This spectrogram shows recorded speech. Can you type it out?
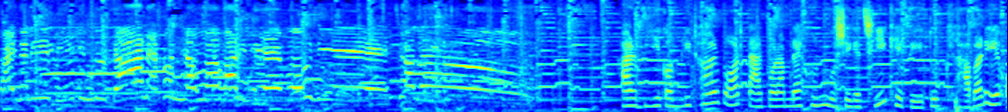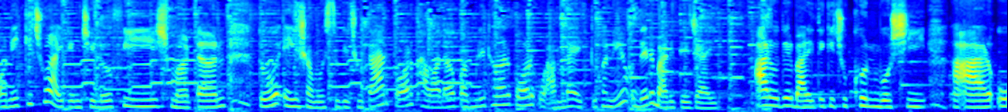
ফাইনালি বিয়ে কিন্তু ডান এখন যাব বাড়িতে। আর বিয়ে কমপ্লিট হওয়ার পর তারপর আমরা এখন বসে গেছি খেতে। তো খাবারে অনেক কিছু আইটেম ছিল ফিশ মাটন তো এই সমস্ত কিছু। তারপর খাওয়া দাওয়া কমপ্লিট হওয়ার পর আমরা একটুখানি ওদের বাড়িতে যাই। আর ওদের বাড়িতে কিছুক্ষণ বসি, আর ও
